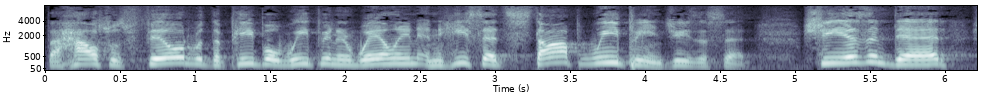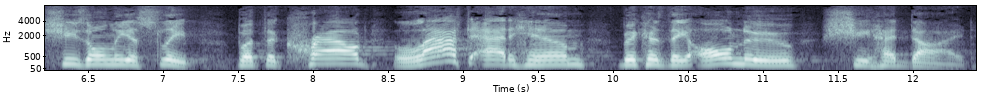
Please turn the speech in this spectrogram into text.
The house was filled with the people weeping and wailing, and he said, Stop weeping, Jesus said. She isn't dead, she's only asleep. But the crowd laughed at him because they all knew she had died.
